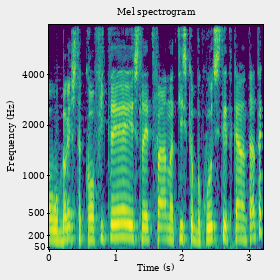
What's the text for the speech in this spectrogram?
обръща кофите и след това натиска бакулците и така нататък.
